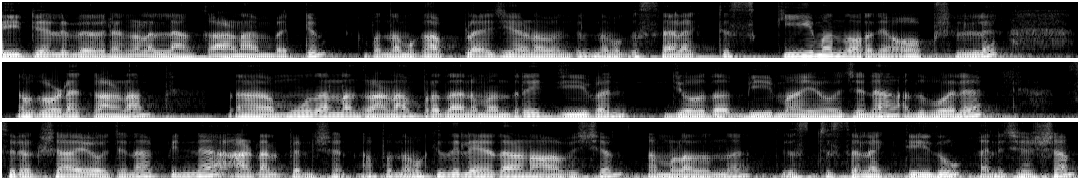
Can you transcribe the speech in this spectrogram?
ഡീറ്റെയിൽ വിവരങ്ങളെല്ലാം കാണാൻ പറ്റും. അപ്പോൾ നമുക്ക് അപ്ലൈ ചെയ്യണമെങ്കിൽ നമുക്ക് സെലക്ട് സ്കീം എന്ന് പറഞ്ഞ ഓപ്ഷനിൽ നമുക്കവിടെ കാണാം. മൂന്നെണ്ണം കാണാം. പ്രധാനമന്ത്രി ജീവൻ ജ്യോത ബീമ യോജന അതുപോലെ സുരക്ഷാ യോജന പിന്നെ അടൽ പെൻഷൻ. അപ്പോൾ നമുക്കിതിൽ ഏതാണ് ആവശ്യം? നമ്മളതൊന്ന് ജസ്റ്റ് സെലക്ട് ചെയ്തു. അതിനുശേഷം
